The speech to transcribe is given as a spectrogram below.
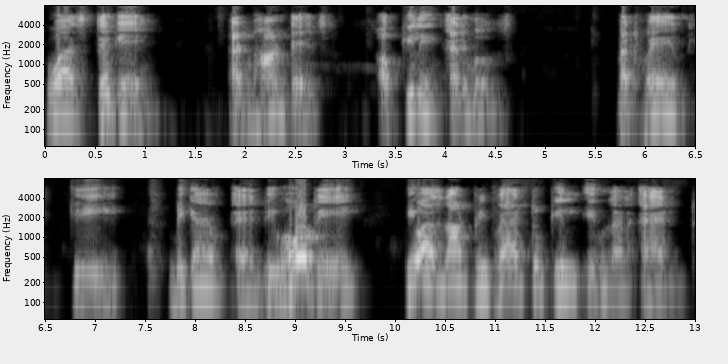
who was taking advantage of killing animals, but when he became a devotee, he was not prepared to kill even an ant.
